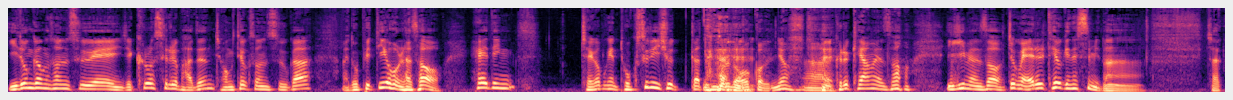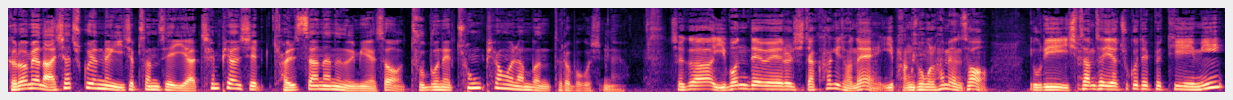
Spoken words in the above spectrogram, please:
이동경 선수의 이제 크로스를 받은 정태욱 선수가 아, 높이 뛰어올라서 헤딩 제가 보기엔 독수리 슛 같은 걸 넣었거든요. 아, 그렇게 하면서 이기면서 조금 애를 태우긴 했습니다. 아. 자, 그러면 아시아 축구 연맹 23세 이하 챔피언십 결산하는 의미에서 두 분의 총평을 한번 들어보고 싶네요. 제가 이번 대회를 시작하기 전에 이 방송을 하면서 우리 23세 이하 축구 대표팀이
